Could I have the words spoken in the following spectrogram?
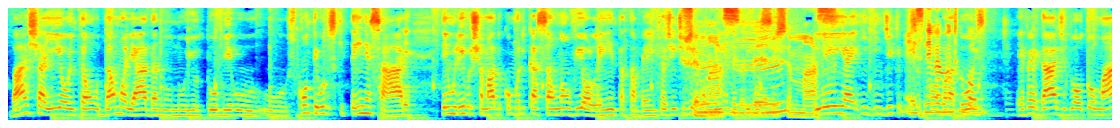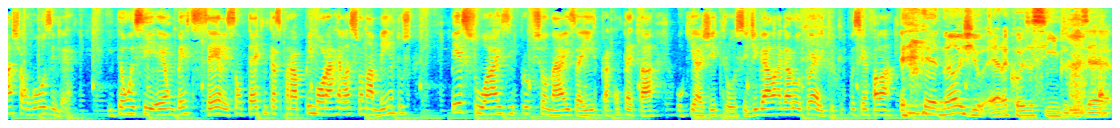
baixa aí ou então dá uma olhada no, no YouTube o, os conteúdos que tem nessa área. Tem um livro chamado Comunicação Não Violenta também, que a gente isso é recomenda é massa, que velho, você isso é massa. leia e indique para Esse seus livro é muito colaboradores. bom. É verdade, do autor Marshall Rosenberg. Então esse é um best-seller, são técnicas para aprimorar relacionamentos pessoais e profissionais aí para completar o que a Gi trouxe. Diga lá, garoto Eric, o que você ia falar? Não, Gil, era coisa simples, mas é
